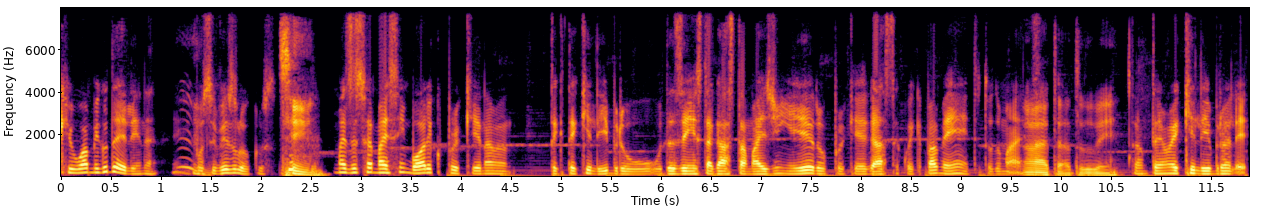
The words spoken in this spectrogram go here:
que o amigo dele, né? Em hum. possíveis lucros. Sim. Mas isso é mais simbólico porque na, tem que ter equilíbrio. O desenhista gasta mais dinheiro porque gasta com equipamento e tudo mais. Ah, tá, tudo bem. Então tem um equilíbrio ali.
